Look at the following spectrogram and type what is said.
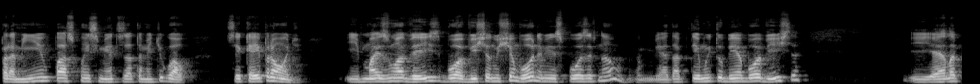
para mim eu passo conhecimento exatamente igual. Você quer ir para onde? E mais uma vez, Boa Vista nos chamou, né? Minha esposa, não, eu me adaptei muito bem a Boa Vista. E ela,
